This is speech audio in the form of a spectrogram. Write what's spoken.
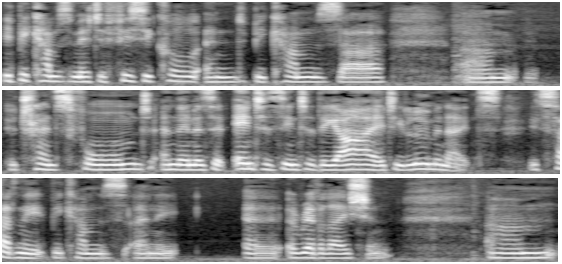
It becomes metaphysical and becomes uh, um, transformed, and then as it enters into the eye, it illuminates. It suddenly it becomes an, a, a revelation. Um,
